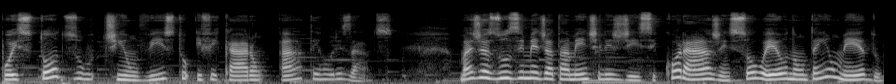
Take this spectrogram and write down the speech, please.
pois todos o tinham visto e ficaram aterrorizados. Mas Jesus imediatamente lhes disse: Coragem, sou eu, não tenham medo.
